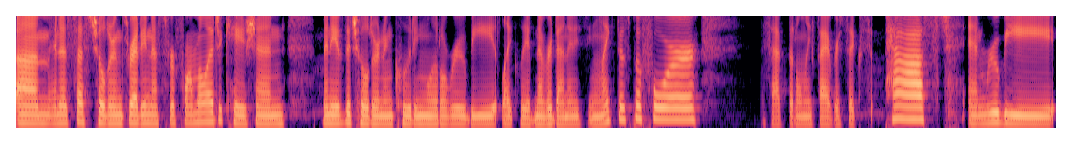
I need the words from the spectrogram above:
Um, and assess children's readiness for formal education. Many of the children, including little Ruby, likely had never done anything like this before. The fact that only five or six passed, and Ruby,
